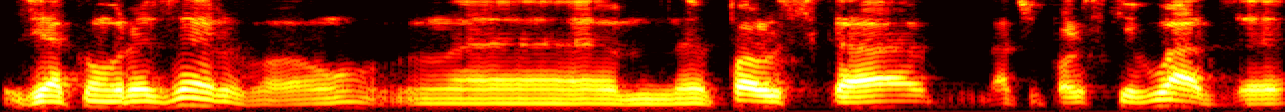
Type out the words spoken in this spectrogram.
z jaką rezerwą y, Polska, znaczy polskie władze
